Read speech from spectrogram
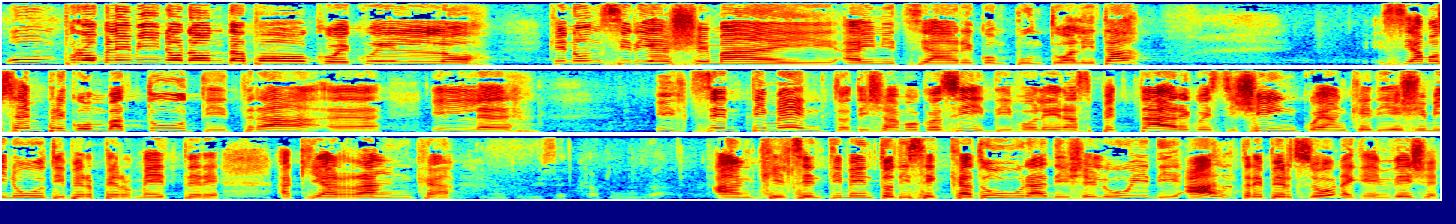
Un problemino non da poco è quello che non si riesce mai a iniziare con puntualità. Siamo sempre combattuti tra eh, il, il sentimento, diciamo così, di voler aspettare questi 5, anche 10 minuti per permettere a chi arranca anche il sentimento di seccatura, dice lui, di altre persone che invece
